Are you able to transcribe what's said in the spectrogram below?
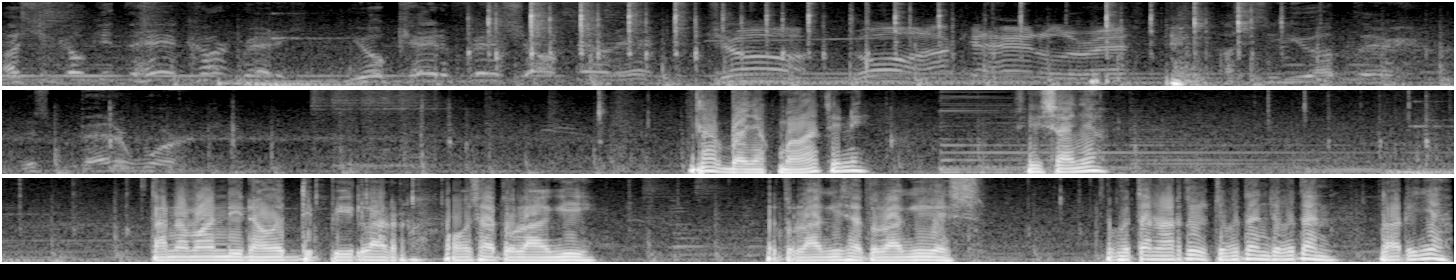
I should go get the hand cart ready. You okay to finish off down here? Sure, go on. I can handle the rest. I'll see you up there. This better work. Nah banyak banget ini. Sisanya. Tanaman dinamit di pilar. Oh satu lagi. Satu lagi satu lagi guys. Cepetan Arthur cepetan cepetan larinya.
